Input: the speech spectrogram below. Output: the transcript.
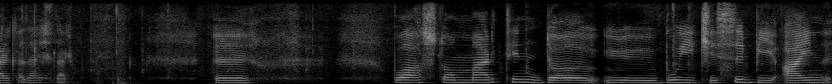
arkadaşlar. Ee, bu Aston Martin dö, bu ikisi bir aynı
